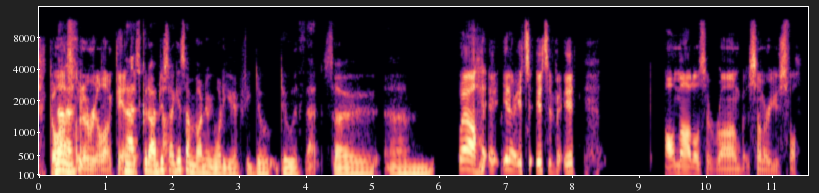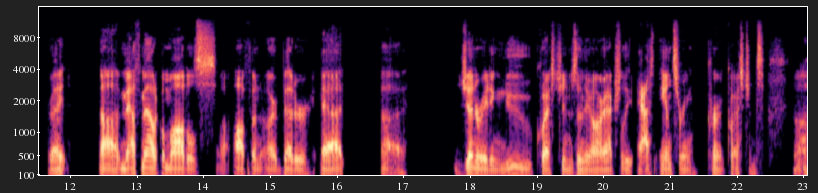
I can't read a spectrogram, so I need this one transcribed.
go no, off on a real long tangent. No, good. I'm just, uh, I guess I'm wondering what do you actually do do with that? So, um... well, it, you know, it's it's a it. All models are wrong, but some are useful, right? Uh, mathematical models uh, often are better at uh, generating new questions than they are actually answering current questions. Uh,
